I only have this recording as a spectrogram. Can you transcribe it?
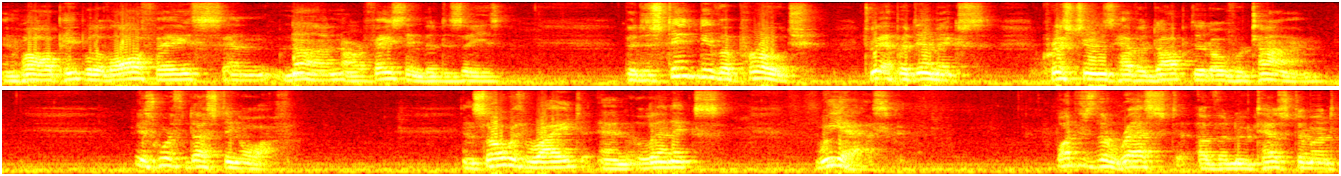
and while people of all faiths and none are facing the disease, the distinctive approach to epidemics Christians have adopted over time is worth dusting off. And so, with Wright and Lennox, we ask what does the rest of the New Testament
